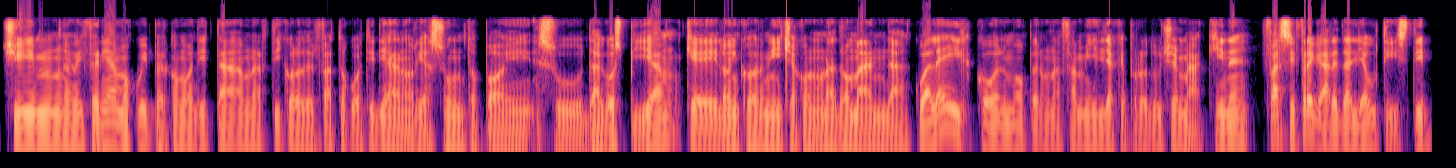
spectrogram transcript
Ci mm, riferiamo qui per comodità a un articolo del Fatto Quotidiano riassunto poi su Dagospia che lo incornicia con una domanda. Qual è il colmo per una famiglia che produce macchine? Farsi fregare dagli autisti.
